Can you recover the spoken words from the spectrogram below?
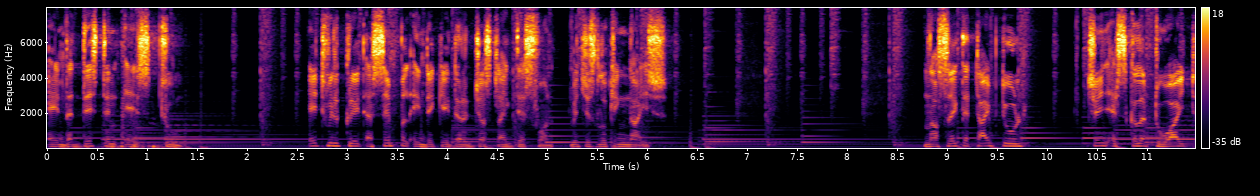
and the distance is 2. It will create a simple indicator just like this one, which is looking nice. Now select the type tool, change its color to white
